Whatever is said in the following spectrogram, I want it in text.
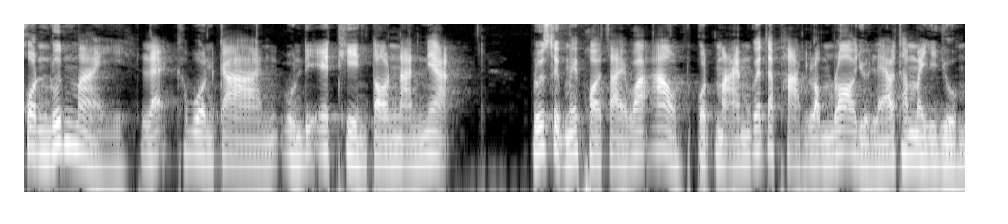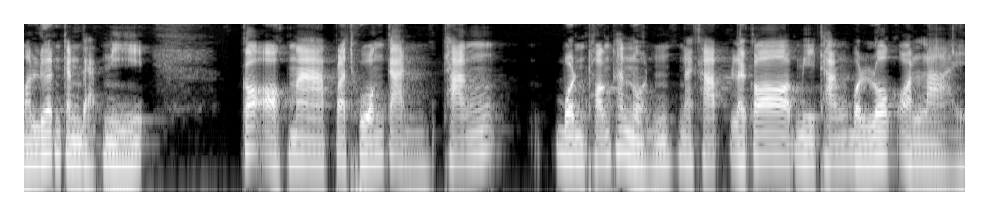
คนรุ่นใหม่และขบวนการ Undi Eighteen ตอนนั้นเนี่ย รู้สึกไม่พอใจว่าอ้าวกฎหมายมันก็จะผ่านล้อมล่ออยู่แล้วทำไมอยู่ๆมาเลื่อนกันแบบนี้ ก็ออกมาประท้วงกันทั้งบนท้องถนนนะครับ แล้วก็มีทั้งบนโลกออนไลน์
